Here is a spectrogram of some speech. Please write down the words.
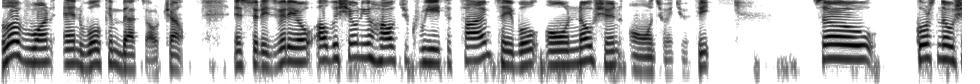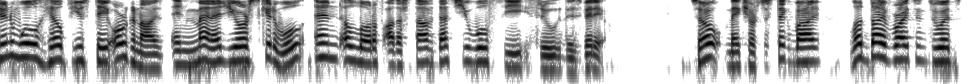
Hello everyone and welcome back to our channel. In today's video, I'll be showing you how to create a timetable on Notion on 2023. So, of course, Notion will help you stay organized and manage your schedule and a lot of other stuff that you will see through this video. So, make sure to stick by, let's dive right into it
